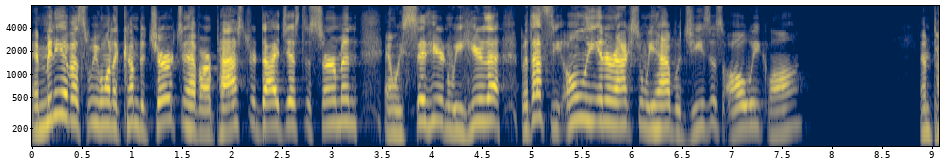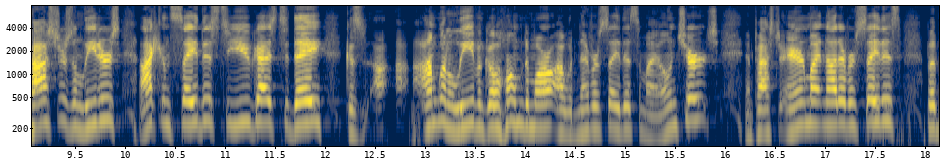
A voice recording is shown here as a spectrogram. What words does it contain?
And many of us, we want to come to church and have our pastor digest a sermon, and we sit here and we hear that, but that's the only interaction we have with Jesus all week long. And pastors and leaders, I can say this to you guys today because I'm going to leave and go home tomorrow. I would never say this in my own church, and Pastor Aaron might not ever say this. But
